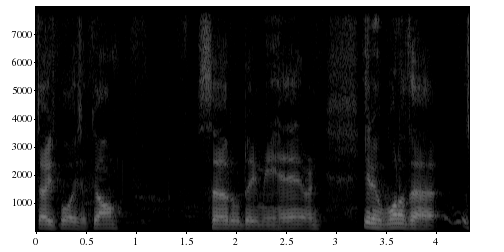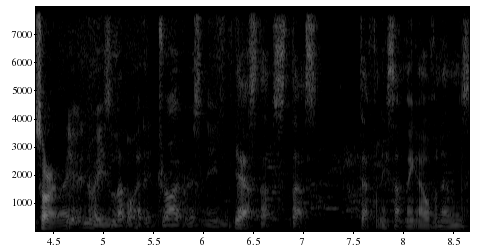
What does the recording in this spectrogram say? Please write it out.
those boys are gone. Third will do me here, and you know, one of the sorry, mate. Yeah, no, he's a level-headed driver, isn't he? And Yeah. That's, that's that's definitely something Elfyn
